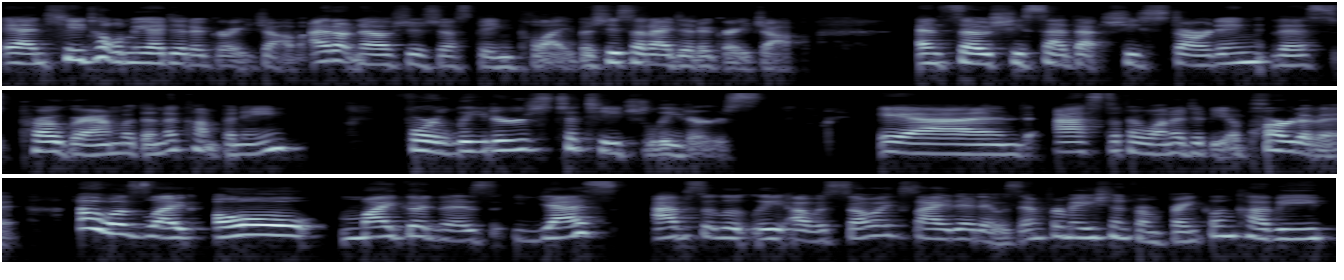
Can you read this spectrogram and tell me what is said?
and she told me I did a great job. I don't know if she was just being polite, but she said I did a great job. And so she said that she's starting this program within the company for leaders to teach leaders and asked if I wanted to be a part of it. I was like, oh my goodness. Yes, absolutely. I was so excited. It was information from Franklin Covey.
